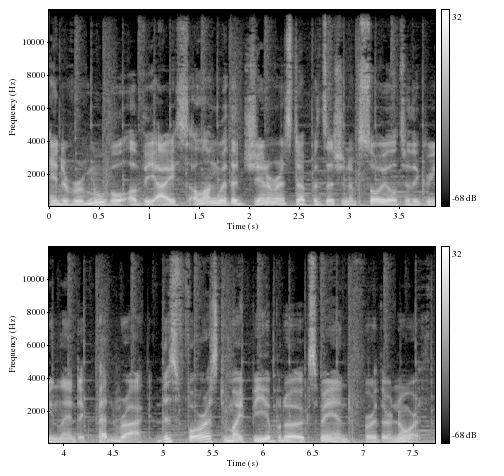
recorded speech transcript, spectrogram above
and a removal of the ice, along with a generous deposition of soil to the Greenlandic bedrock, this forest might be able to expand further north.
